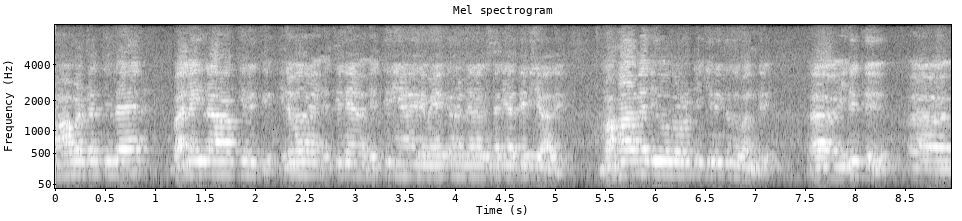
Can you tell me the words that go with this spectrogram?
மாவட்டத்துல வலையிலாக்கு இருக்கு இருபதாயிரம் எத்தனை ஆயிரம் ஏக்கர் எனக்கு சரியா தெரியாது. மகாவலி ஒருவட்டிக்கு இருக்குது வந்து. அஹ், இருக்கு. அஹ்,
